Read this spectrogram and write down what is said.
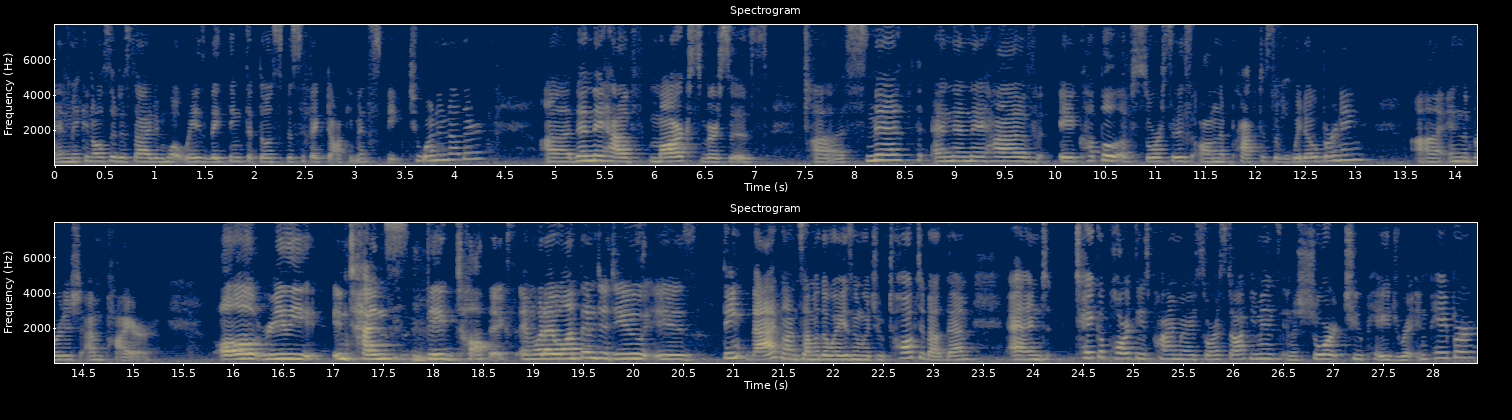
and they can also decide in what ways they think that those specific documents speak to one another. Uh, then they have Marx versus uh, Smith, and then they have a couple of sources on the practice of widow burning uh, in the British Empire. All really intense, big topics. And what I want them to do is think back on some of the ways in which we've talked about them and take apart these primary source documents in a short two page written paper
